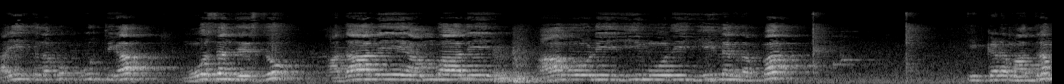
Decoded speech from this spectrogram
రైతులకు పూర్తిగా మోసం చేస్తూ అదానీ అంబానీ ఆ మోడీ ఈ మోడీ వీళ్ళకి తప్ప ఇక్కడ మాత్రం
